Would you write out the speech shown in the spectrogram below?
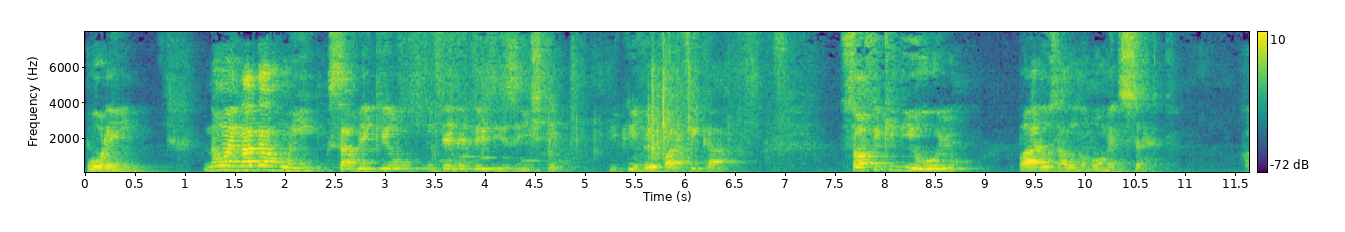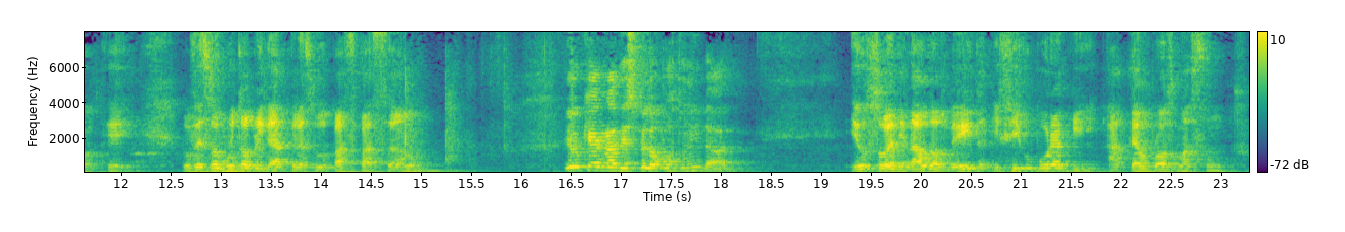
Porém, não é nada ruim saber que o internet existe e que veio para ficar. Só fique de olho para usá-lo no momento certo. Ok. Professor, muito obrigado pela sua participação. Eu que agradeço pela oportunidade. Eu sou Edinaldo Almeida e fico por aqui. Até o próximo assunto.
